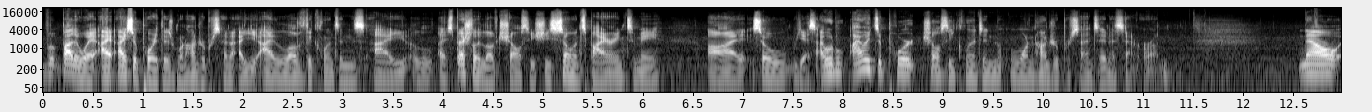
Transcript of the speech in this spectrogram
by the way, I, I support this 100%. I, I love the Clintons. I, I especially love Chelsea. She's so inspiring to me. Uh, so yes, I would I would support Chelsea Clinton 100% in a Senate run. Now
